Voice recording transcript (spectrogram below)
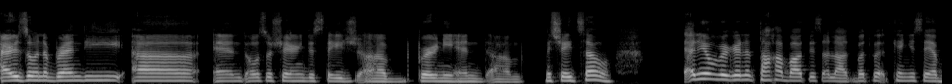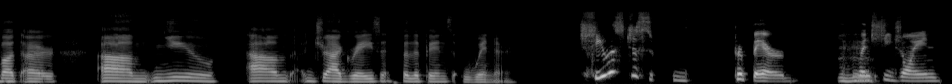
Arizona Brandy uh and also sharing the stage uh Bernie and um Miss Shade So. I know we're gonna talk about this a lot, but what can you say about our um new um Drag Race Philippines winner? She was just prepared Mhm. when she joined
